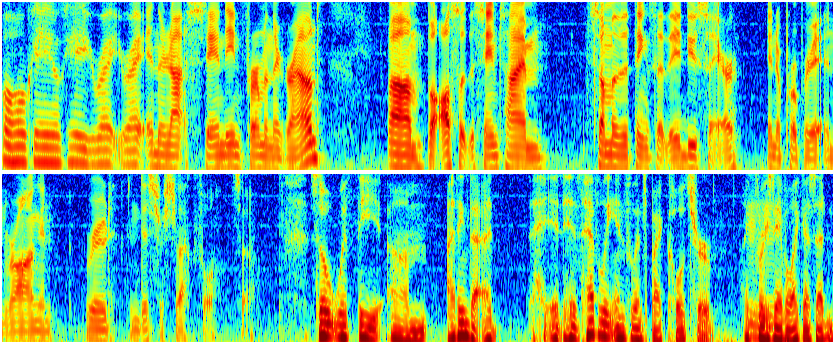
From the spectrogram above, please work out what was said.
"Oh, okay, okay, you're right, you're right." And they're not standing firm in the ground. Um, but also at the same time, some of the things that they do say are inappropriate and wrong and rude and disrespectful. So, So with the, um, I think that it is heavily influenced by culture. Like for Mhm. example, like I said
